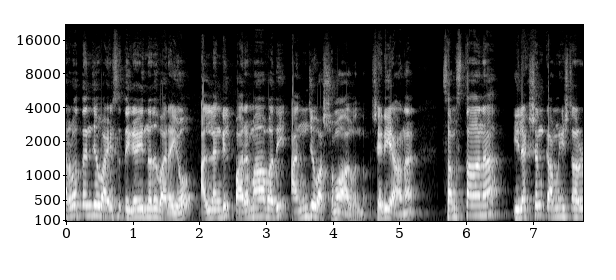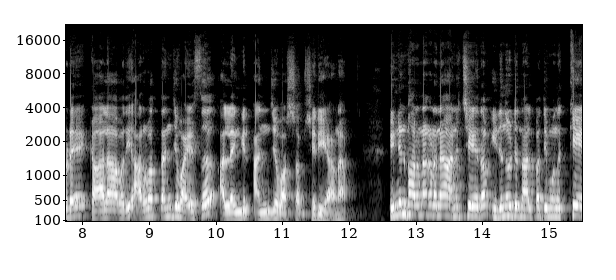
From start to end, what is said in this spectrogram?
അറുപത്തഞ്ച് വയസ്സ് തികയുന്നത് വരെയോ അല്ലെങ്കിൽ പരമാവധി അഞ്ച് വർഷമോ ആകുന്നു. ശരിയാണ്. സംസ്ഥാന ഇലക്ഷൻ കമ്മീഷണറുടെ കാലാവധി അറുപത്തഞ്ച് വയസ്സ് അല്ലെങ്കിൽ അഞ്ച് വർഷം ശരിയാണ്. ഇന്ത്യൻ ഭരണഘടന അനുച്ഛേദം ഇരുന്നൂറ്റി നാൽപ്പത്തി മൂന്ന് കെ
